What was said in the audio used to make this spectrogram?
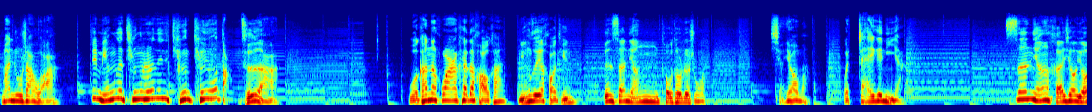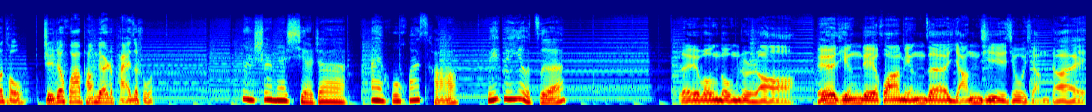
曼珠沙华这名字听着那挺挺有档次啊。我看那花开的好看，名字也好听，跟三娘偷偷的说：“想要吗？我摘给你呀。”三娘含笑摇头，指着花旁边的牌子说：“那上面写着。”爱护花草，鬼鬼有责。雷锋同志啊，别听这花名字洋气就想摘。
